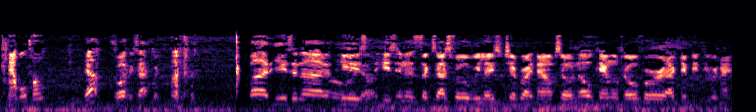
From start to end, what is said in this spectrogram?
Camel toe? Yeah, well, exactly. but he's in a Oh, he's he's in a successful relationship right now, so no camel toe for activity tonight.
